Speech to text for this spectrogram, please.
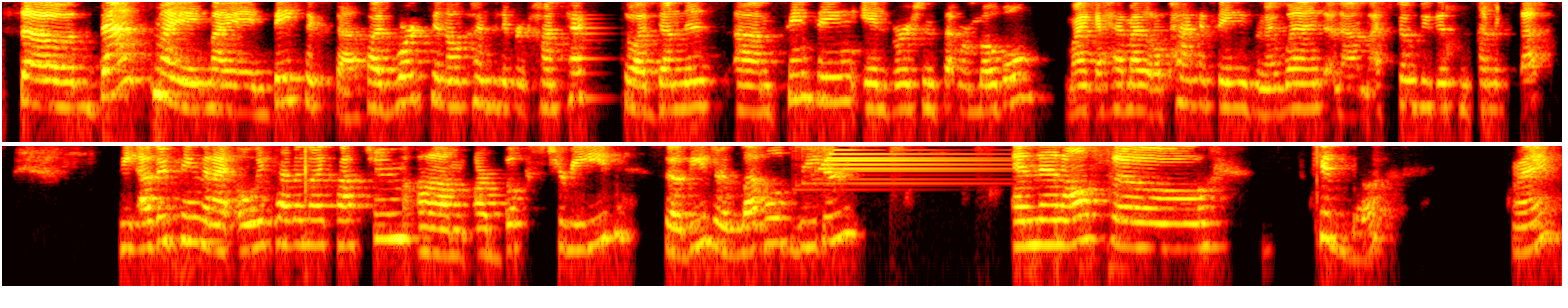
So that's my my basic stuff. I've worked in all kinds of different contexts. So I've done this um, same thing in versions that were mobile. Like I had my little pack of things and I went, and um, I still do this in some respects. The other thing that I always have in my classroom um, are books to read. So these are leveled readers, and then also kids books, right?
